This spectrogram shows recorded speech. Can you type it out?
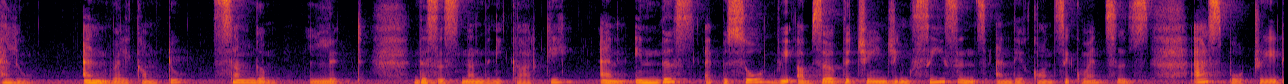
Hello and welcome to Sangam Lit. This is Nandini Karki, and in this episode, we observe the changing seasons and their consequences as portrayed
